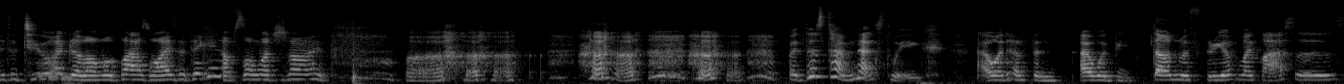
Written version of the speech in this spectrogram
it's a 200 level class. Why is it taking up so much time? But this time next week, I would have been, I would be done with three of my classes,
